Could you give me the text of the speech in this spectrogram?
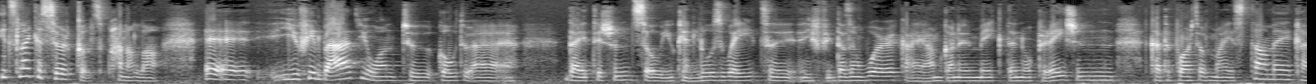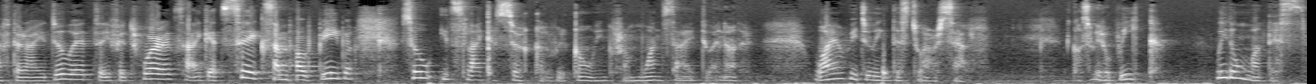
it's like a circle subhanallah uh, you feel bad you want to go to a dietitian so you can lose weight. Uh, if it doesn't work i am going to make an operation cut a part of my stomach. After i do it if it works i get sick somehow people. So it's like a circle. We're going from one side to another. Why are we doing this to ourselves? Because we're weak. We don't want this.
